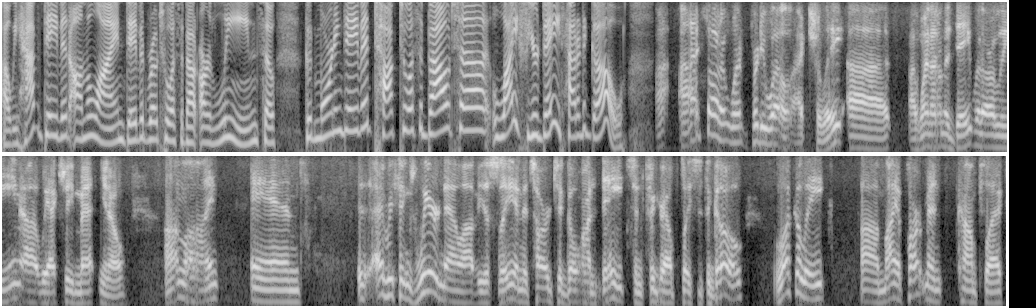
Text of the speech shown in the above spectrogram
uh, we have David on the line. David wrote to us about Arlene. So, good morning, David. Talk to us about uh, life, your date. How did it go? I, I thought it went pretty well, actually. Uh, I went on a date with Arlene. Uh, we actually met, you know, online, and everything's weird now, obviously, and it's hard to go on dates and figure out places to go. Luckily, uh, my apartment complex,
